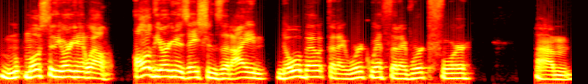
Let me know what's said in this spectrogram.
m- most of the organ, well, all of the organizations that I know about, that I work with, that I've worked for, um,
